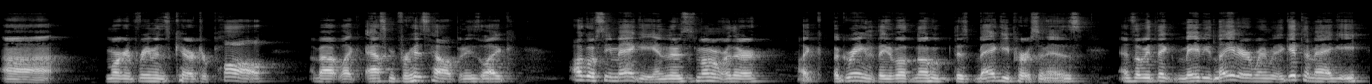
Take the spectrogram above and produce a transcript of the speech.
uh, Morgan Freeman's character Paul about like asking for his help, and he's like, "I'll go see Maggie." And there's this moment where they're like agreeing that they both know who this Maggie person is, and so we think maybe later when we get to Maggie,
